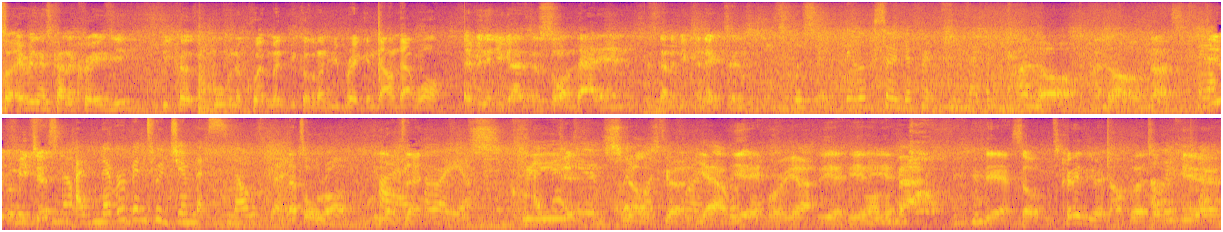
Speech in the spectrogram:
So everything's kind of crazy because we're moving equipment because we're going to be breaking down that wall. Everything you guys just saw on that end is going to be connected. Listen. It looks so different since I've been here. I know, I know, nuts. And Did you ever meet Jesse? I've never been to a gym that smells good. That's all Rob. He Hi, loves that. how are you? It's clean and smells like good. Before. Yeah, yeah. Before, yeah. Yeah, yeah, Welcome yeah. back. yeah, so it's crazy right now, but oh, over here.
